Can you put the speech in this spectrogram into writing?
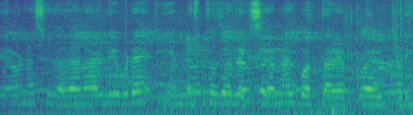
Soy una ciudadana libre y en estas elecciones votaré por el PRI.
